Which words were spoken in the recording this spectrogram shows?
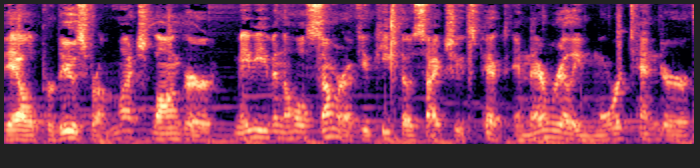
they'll produce for a much longer maybe even the whole summer if you keep those side shoots picked. And they're really more tender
